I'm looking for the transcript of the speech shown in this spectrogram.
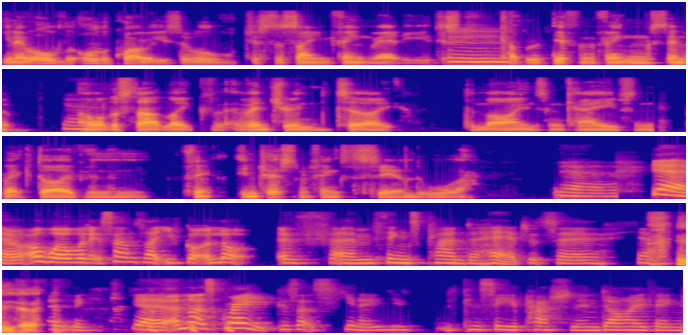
you know, all the all the quarries are all just the same thing, really. Just Mm. a couple of different things in them. Yeah. I want to start like venturing to like the mines and caves and wreck diving and th- interesting things to see underwater. Yeah. Yeah. Oh well, well, it sounds like you've got a lot of um, things planned ahead. It's a yeah, yeah. Yeah, and that's great because that's you know you, you can see your passion in diving.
